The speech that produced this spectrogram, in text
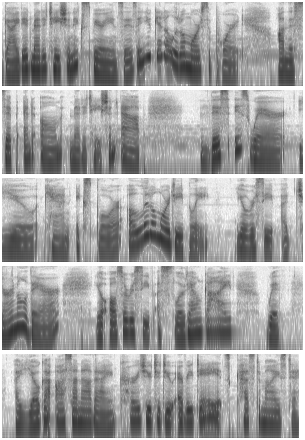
guided meditation experiences and you get a little more support on the Sip and Om meditation app, this is where you can explore a little more deeply. You'll receive a journal there. You'll also receive a slow down guide with a yoga asana that I encourage you to do every day. It's customized to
